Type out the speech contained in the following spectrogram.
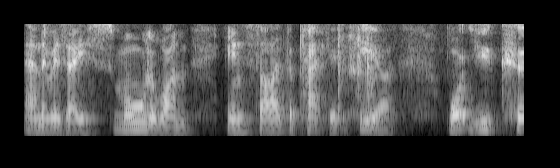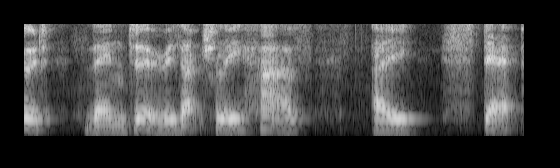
and there is a smaller one inside the packet here what you could then do is actually have a step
